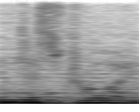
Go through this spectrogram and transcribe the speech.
Destroyed.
